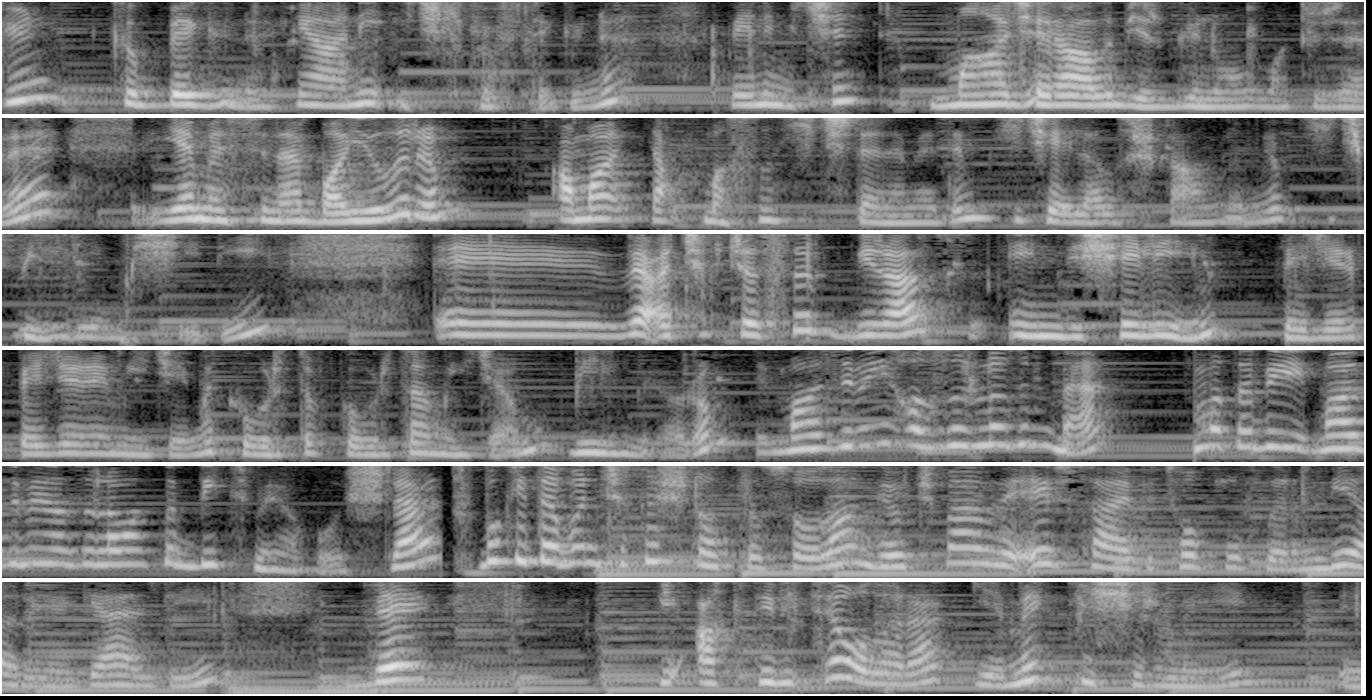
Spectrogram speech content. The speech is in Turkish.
gün kıbbe günü yani içli köfte günü. Benim için maceralı bir gün olmak üzere. Yemesine bayılırım ama yapmasını hiç denemedim. Hiç el alışkanlığım yok. Hiç bildiğim bir şey değil. Ee, ve açıkçası biraz endişeliyim. Becerip beceremeyeceğimi, kıvırtıp kıvırtamayacağımı bilmiyorum. Malzemeyi hazırladım ben. Ama tabii malzemeyi hazırlamakla bitmiyor bu işler. Bu kitabın çıkış noktası olan göçmen ve ev sahibi toplulukların bir araya geldiği ve bir aktivite olarak yemek pişirmeyi e,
